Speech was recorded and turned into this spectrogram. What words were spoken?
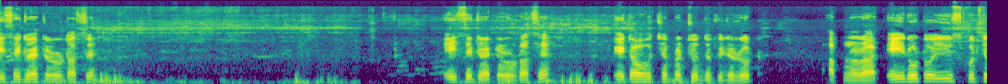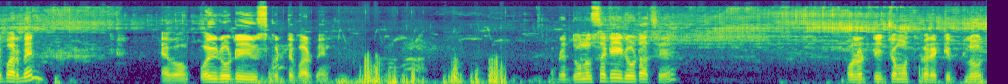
এই সাইডেও একটা রোড আছে। এই সাইডেও একটা রোড আছে। এটাও হচ্ছে আপনার চোদ্দ ফিটের রোড। আপনারা এই রোডও ইউজ করতে পারবেন এবং ওই রোডও ইউজ করতে পারবেন। আপনার দোনো সাইডেই রোড আছে। প্লটটি চমৎকার একটি প্লট।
